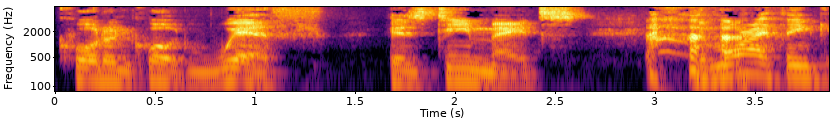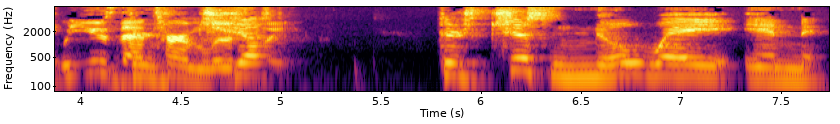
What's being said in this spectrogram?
quote unquote with his teammates, the more I think we use that term loosely. Just, there's just no way in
